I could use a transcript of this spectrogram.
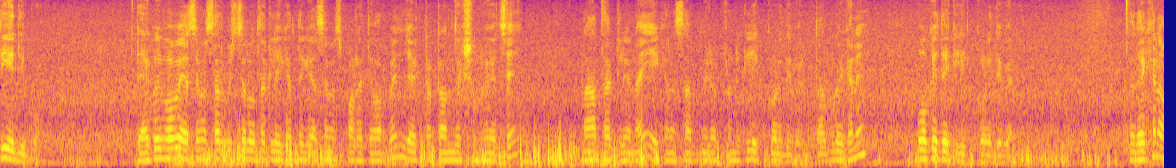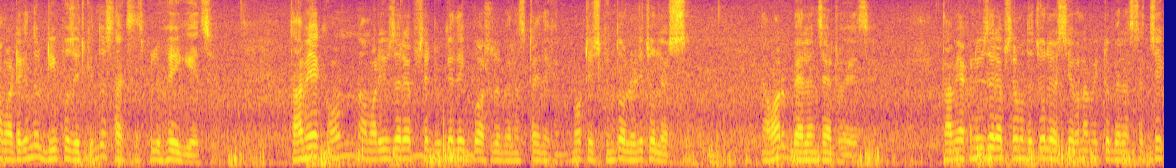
দিয়ে দিব। তো একইভাবে এস এম এস সার্ভিস চালু থাকলে এখান থেকে এস এম এস পাঠাতে পারবেন যে একটা ট্রানজ্যাকশন হয়েছে। না থাকলে নাই, এখানে সাবমিট অপশনে ক্লিক করে দেবেন। তারপর এখানে ওকেতে ক্লিক করে দেবেন। তো দেখেন, আমারটা কিন্তু ডিপোজিট কিন্তু সাকসেসফুলি হয়ে গিয়েছে। তো আমি এখন আমার ইউজার অ্যাপসে ঢুকে দেখব আসলে ব্যালেন্সটাই দেখেন। নোটিশ কিন্তু অলরেডি চলে আসছে। আমার ব্যালেন্স অ্যাড হয়েছে। তো আমি এখন ইউজার অ্যাপসের মধ্যে চলে আসছি। এখন আমি একটু ব্যালেন্সটা চেক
